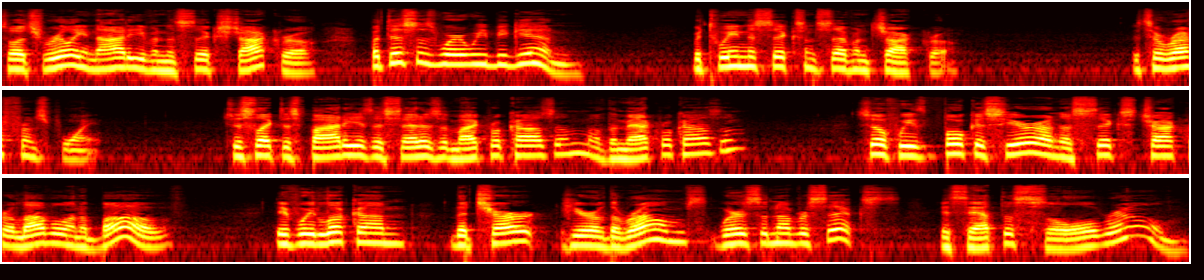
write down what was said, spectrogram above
So it's really not even the sixth chakra, but this is where we begin, between the sixth and seventh chakra. It's a reference point. Just like this body, as I said, is a microcosm of the macrocosm. So if we focus here on the sixth chakra level and above, if we look on the chart here of the realms, where's the number six? It's at the soul realm.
